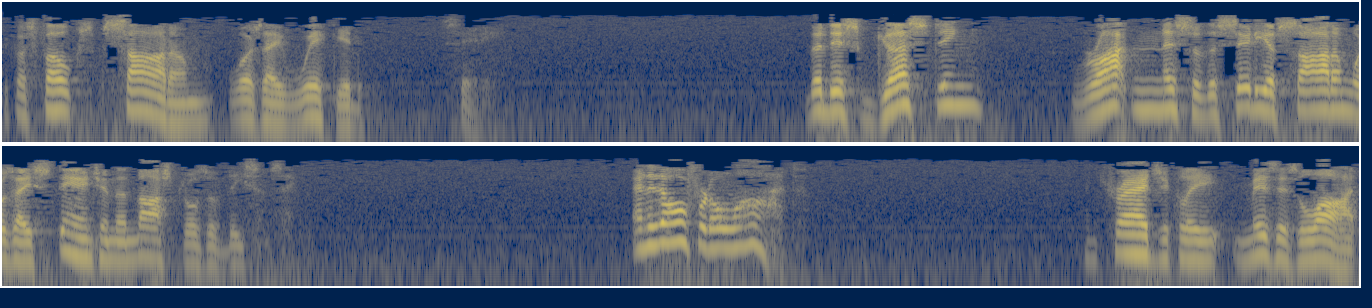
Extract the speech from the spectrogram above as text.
Because, folks, Sodom was a wicked city. The disgusting rottenness of the city of Sodom was a stench in the nostrils of decency. And it offered a lot. And tragically, Mrs. Lot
